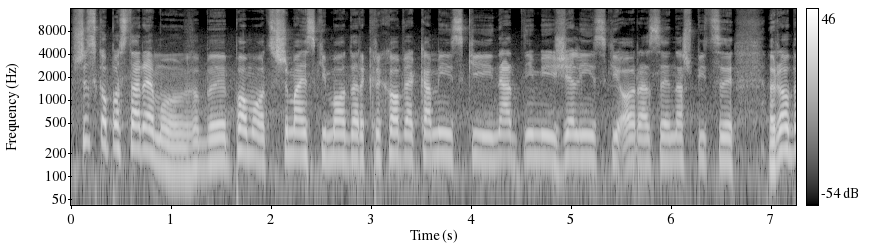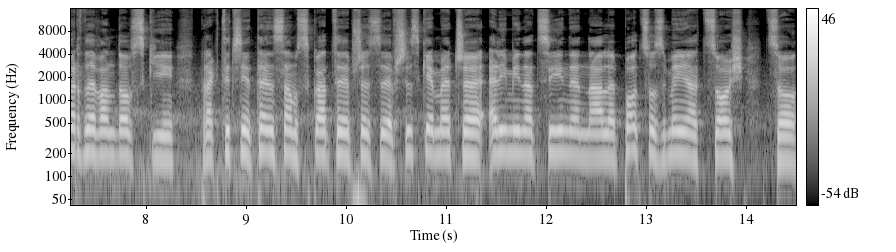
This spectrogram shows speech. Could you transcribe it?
wszystko po staremu, by pomoc Szymański, Moder, Krychowiak, Kamiński, nad nimi Zieliński oraz e, na szpicy Robert Lewandowski. Praktycznie ten sam skład e, przez e, wszystkie mecze eliminacyjne, no ale po co zmieniać coś, co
